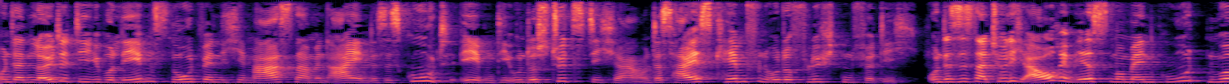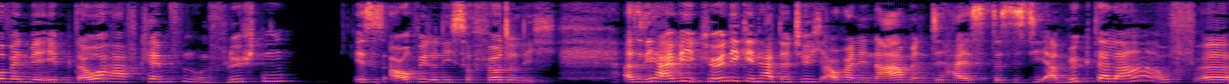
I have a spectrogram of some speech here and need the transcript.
und dann läutet die überlebensnotwendige Maßnahmen ein. Das ist gut eben, die unterstützt dich ja. Und das heißt kämpfen oder flüchten für dich. Und das ist natürlich auch im ersten Moment gut, nur wenn wir eben dauerhaft kämpfen und flüchten, ist es auch wieder nicht so förderlich. Also die heimliche Königin hat natürlich auch einen Namen. Das heißt, das ist die Amygdala auf, äh,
